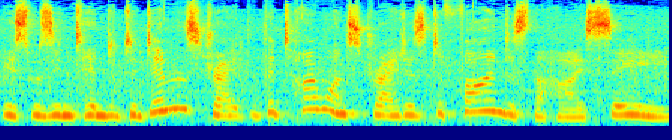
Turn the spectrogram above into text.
This was intended to demonstrate that the Taiwan Strait is defined as the high sea.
